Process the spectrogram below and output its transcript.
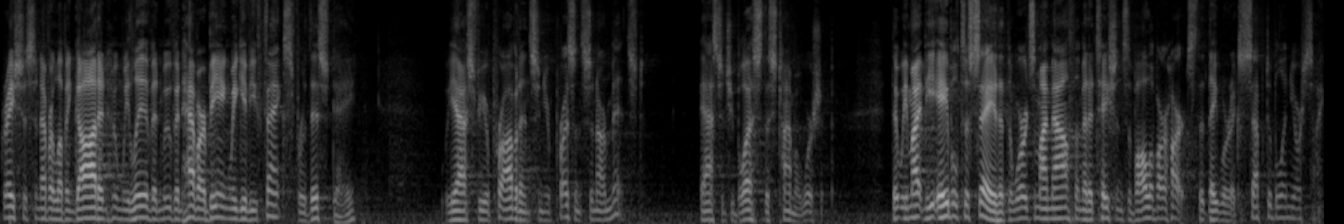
Gracious and ever loving God, in whom we live and move and have our being, we give you thanks for this day. We ask for your providence and your presence in our midst. We ask that you bless this time of worship, that we might be able to say that the words of my mouth and the meditations of all of our hearts, that they were acceptable in your sight.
